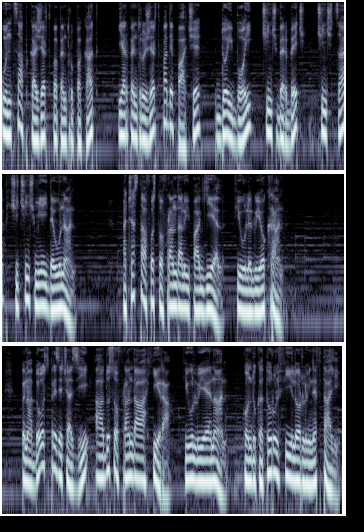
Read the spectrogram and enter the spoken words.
un țap ca jertfă pentru păcat, iar pentru jertfa de pace, doi boi, cinci berbeci, cinci țapi și cinci miei de un an. Aceasta a fost ofranda lui Pagiel, fiul lui Ocran. În a 12-a zi a adus ofranda Ahira, fiul lui Enan, conducătorul fiilor lui Neftali.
